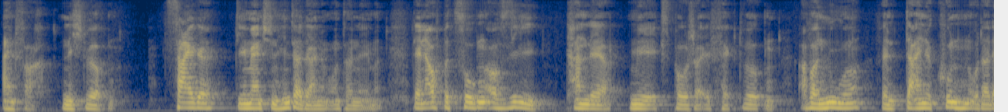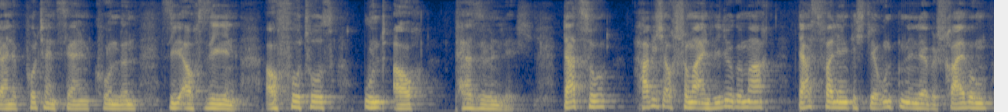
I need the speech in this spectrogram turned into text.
einfach nicht wirken. Zeige die Menschen hinter deinem Unternehmen. Denn auch bezogen auf sie kann der Mere Exposure Effekt wirken. Aber nur, wenn deine Kunden oder deine potenziellen Kunden sie auch sehen. Auf Fotos und auch persönlich. Dazu habe ich auch schon mal ein Video gemacht. Das verlinke ich dir unten in der Beschreibung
